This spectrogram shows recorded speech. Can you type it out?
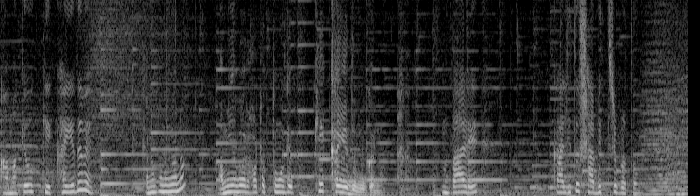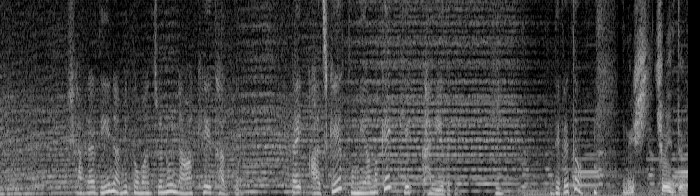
আমাকেও কেক খাইয়ে দেবে? কেন কেন কেন? আমি আবার হঠাৎ তোমাকে কেক খাইয়ে দেবো কেন? বারে কালই তো সাবিত্রী ব্রত। সারাদিন আমি তোমার জন্য না খেয়ে থাকব। তাই আজকে তুমি আমাকে কেক খাইয়ে দেবে। দেবে তো? নিশ্চয়ই দেবো।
